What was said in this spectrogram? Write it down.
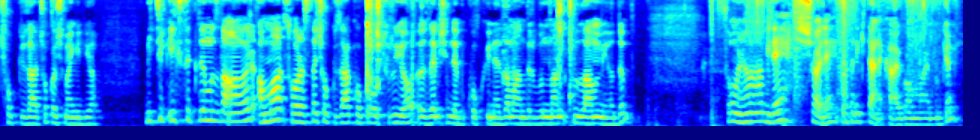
Çok güzel, çok hoşuma gidiyor. Bir tık ilk sıktığımızda ağır ama sonrasında çok güzel koku oturuyor. Özlemişim de bu kokuyu ne zamandır bundan kullanmıyordum. Sonra bir de şöyle zaten iki tane kargom var bugün.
